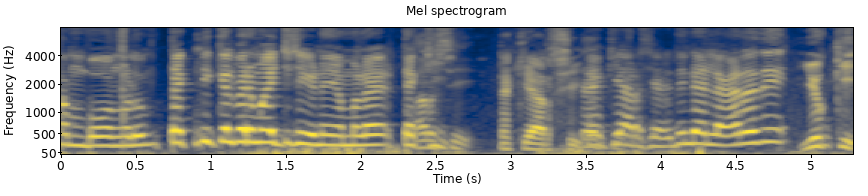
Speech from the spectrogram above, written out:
സംഭവങ്ങളും ടെക്നിക്കൽ പരമായിട്ട് ചെയ്യണേ നമ്മളെ ടെക്കി ടക്കി അർഷി. ടെക്കി അർച്ച ഇതിന്റെ അല്ല കാരണം ഇത് യുക്കി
